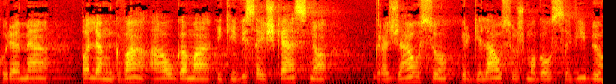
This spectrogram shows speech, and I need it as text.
kuriame palengva augama iki visą iškesnio gražiausių ir giliausių žmogaus savybių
